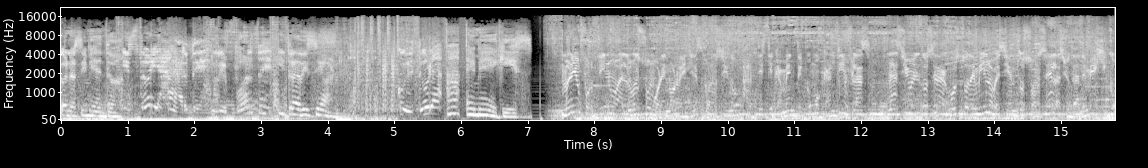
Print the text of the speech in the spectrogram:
Conocimiento, historia, arte, deporte y tradición. Cultura AMX. Mario Fortino Alonso Moreno Reyes, conocido artísticamente como Cantinflas, nació el 12 de agosto de 1911 en la Ciudad de México.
